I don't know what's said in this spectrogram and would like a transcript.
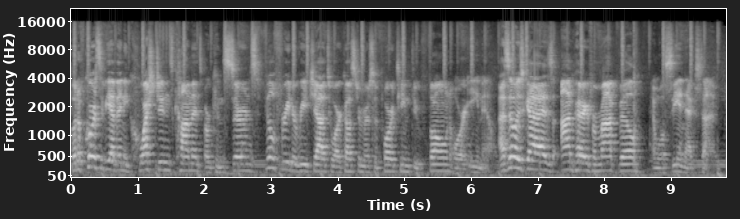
But of course, if you have any questions, comments, or concerns, feel free to reach out to our customer support team through phone or email. As always guys, I'm Perry from Rockville, and we'll see you next time.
